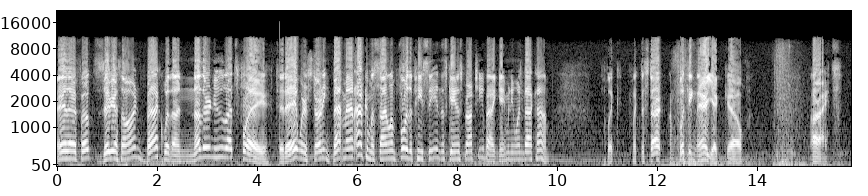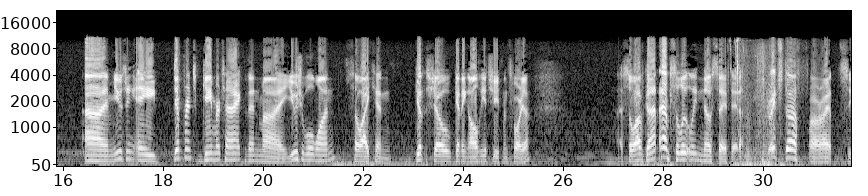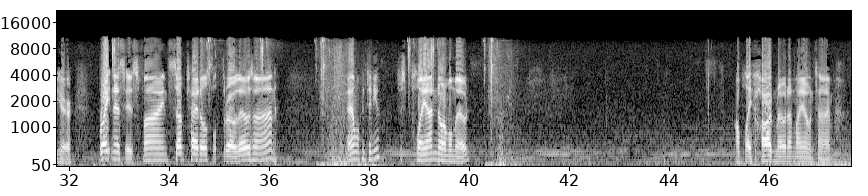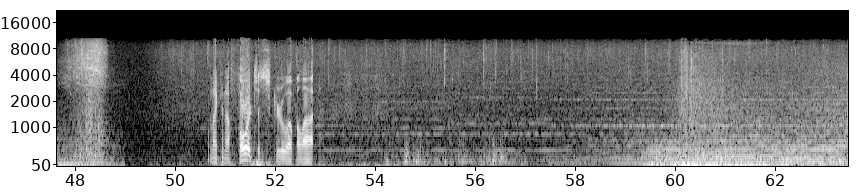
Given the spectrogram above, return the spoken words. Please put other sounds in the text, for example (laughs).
Hey there folks, Xavier Thorne back with another new Let's Play. Today we're starting Batman Arkham Asylum for the PC and this game is brought to you by GameAnyone.com. Click, click to start. I'm clicking, there you go. Alright. I'm using a different gamer tag than my usual one so I can get show getting all the achievements for you. Uh, so I've got absolutely no save data. Great stuff! Alright, let's see here. Brightness is fine. Subtitles, we'll throw those on. And we'll continue. Just play on normal mode. I'll play hard mode on my own time. When I can afford to screw up a lot.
